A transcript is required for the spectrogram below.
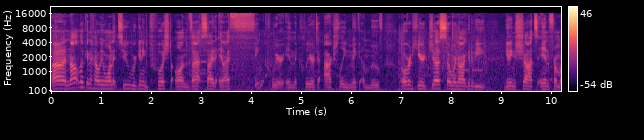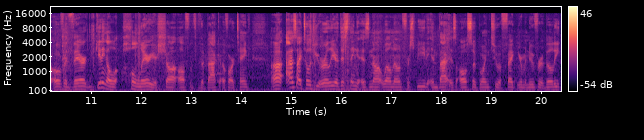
Uh, not looking how we want it to. We're getting pushed on that side, and I think we're in the clear to actually make a move over here, just so we're not gonna be getting shots in from over there. Getting a hilarious shot off of the back of our tank. Uh, as I told you earlier, this thing is not well known for speed, and that is also going to affect your maneuverability.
